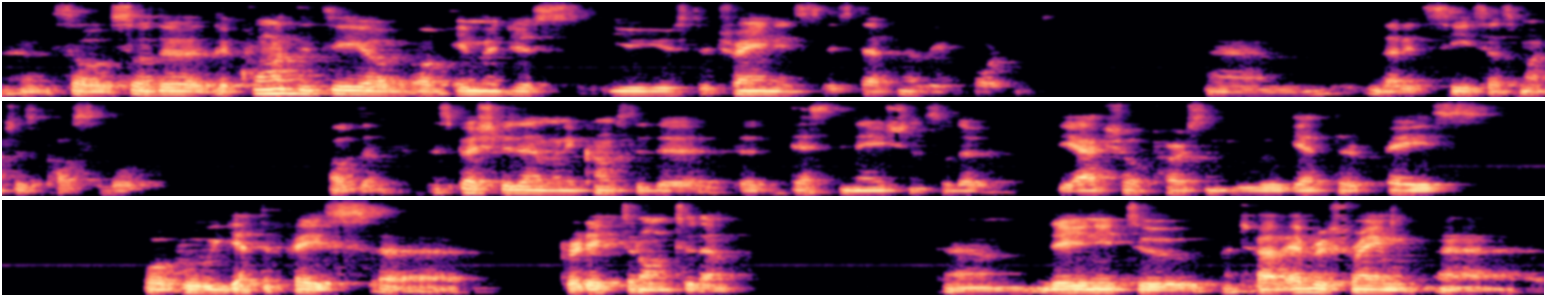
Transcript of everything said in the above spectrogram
Uh, so, so the, the quantity of, of images you use to train is, is definitely important. Um, that it sees as much as possible of them, especially then when it comes to the, the destination. So the, the actual person who will get their face or who will get the face uh, predicted onto them. Um, they need to, to have every frame uh,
